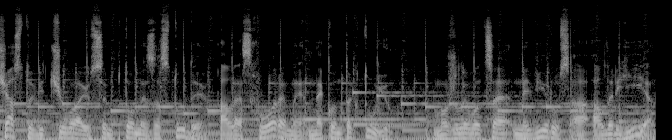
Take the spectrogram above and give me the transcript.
Часто відчуваю симптоми застуди, але з хворими не контактую. Можливо, це не вірус, а алергія?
